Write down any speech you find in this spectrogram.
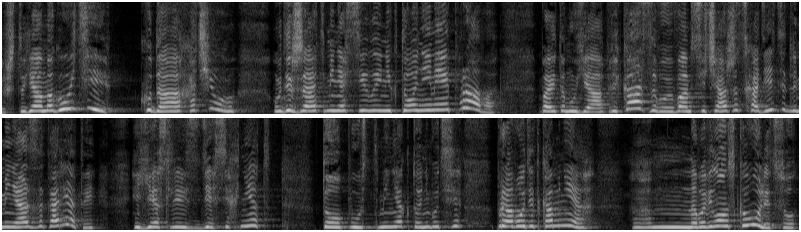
что я могу уйти, куда хочу. Удержать меня силой никто не имеет права. Поэтому я приказываю вам сейчас же сходить для меня за каретой. Если здесь их нет, то пусть меня кто-нибудь проводит ко мне на Вавилонскую улицу,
